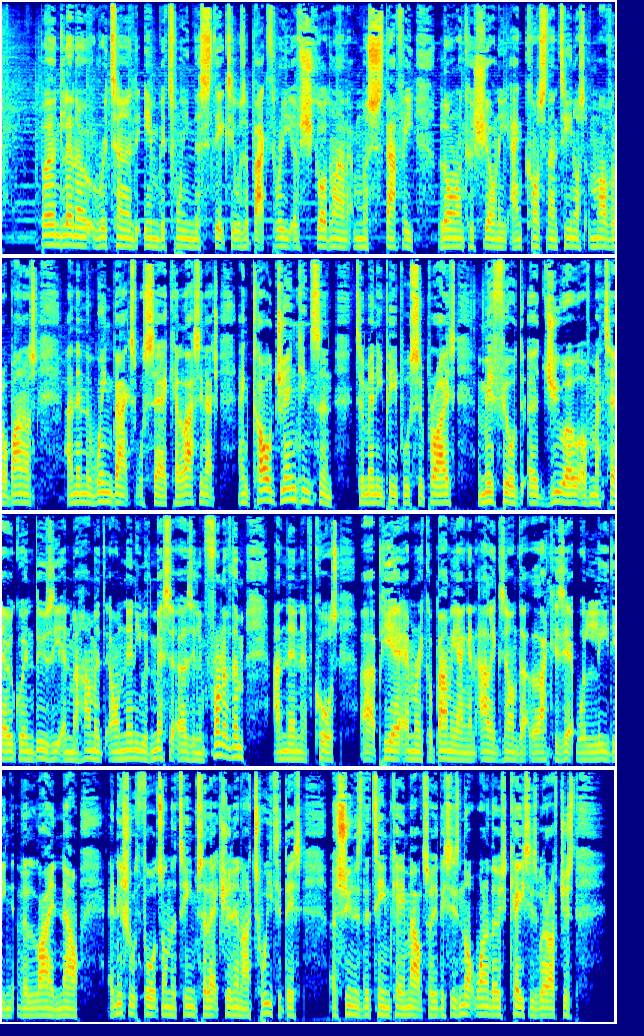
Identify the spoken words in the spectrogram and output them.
Bernd Leno returned in between the sticks. It was a back three of Shkodran Mustafi, Laurent Koscielny and Konstantinos Mavropanos. And then the wing-backs were Sead Kolasinac and Carl Jenkinson, to many people's surprise. A midfield uh, duo of Matteo Guendouzi and Mohamed Elneny with Mesut Ozil in front of them. And then, of course, uh, Pierre-Emerick Aubameyang and Alexander Lacazette were leading the line. Now, initial thoughts on the team selection, and I tweeted this as soon as the team came out. So this is not one of those cases where I've just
